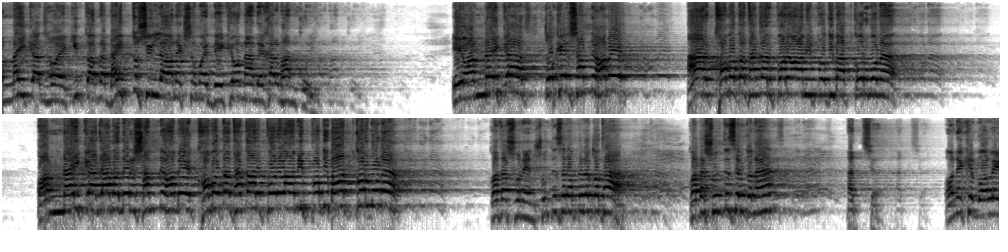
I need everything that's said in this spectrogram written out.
অন্যায় কাজ হয়, কিন্তু আমরা দায়িত্বশীলরা অনেক সময় দেখেও না দেখার ভান করি। এই অন্যায় কাজ চোখের সামনে হবে, আর ক্ষমতা থাকার পরেও আমি প্রতিবাদ করব না। অন্যায় কাজ আমাদের সামনে হবে, ক্ষমতা থাকার পরেও আমি প্রতিবাদ করব না। কথা শোনেন, শুনতেছেন আপনারা কথা? কথা শুনতেছেন তো না? আচ্ছা। অনেকে বলে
